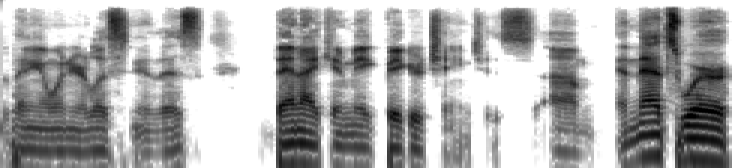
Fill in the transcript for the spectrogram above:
depending on when you're listening to this then i can make bigger changes um, and that's where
